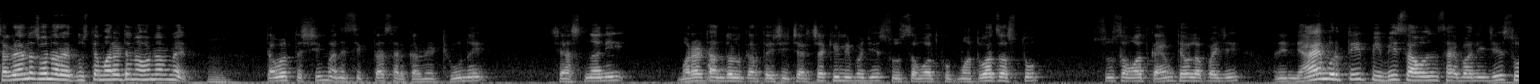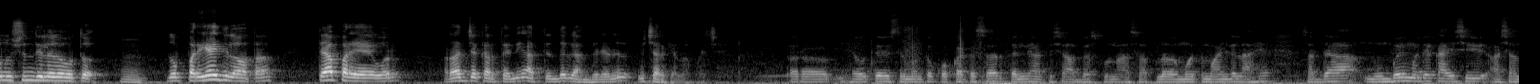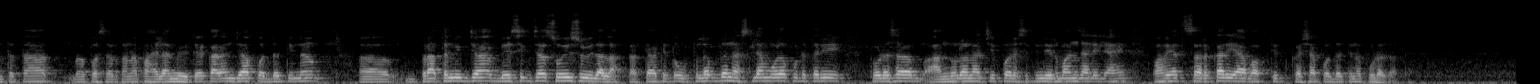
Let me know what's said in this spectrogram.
सगळ्यांनाच होणार आहेत. नुसत्या मराठ्यांना होणार नाहीत. त्यामुळे तशी मानसिकता सरकारने ठेवू नये. शासनाने मराठा आंदोलनकर्त्याशी चर्चा केली पाहिजे. सुसंवाद खूप महत्त्वाचा असतो. सुसंवाद कायम ठेवला पाहिजे. आणि न्यायमूर्ती पी बी सावंत साहेबांनी जे सोल्युशन दिलेलं होतं. जो पर्याय दिला होता त्या पर्यायावर राज्यकर्त्यांनी अत्यंत गांभीर्याने विचार केला पाहिजे. तर हे होते श्रीमंत कोकाटे सर. त्यांनी अतिशय अभ्यासपूर्ण असं आपलं मत मांडलेलं आहे. सध्या मुंबईमध्ये काहीशी अशांतता पसरताना पाहायला मिळते. कारण ज्या पद्धतीनं प्राथमिक ज्या बेसिक ज्या सोयीसुविधा लागतात त्या तिथं उपलब्ध नसल्यामुळं कुठेतरी थोडंसं आंदोलनाची परिस्थिती निर्माण झालेली आहे. पाहूयात सरकार या बाबतीत कशा पद्धतीनं पुढं जातं?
